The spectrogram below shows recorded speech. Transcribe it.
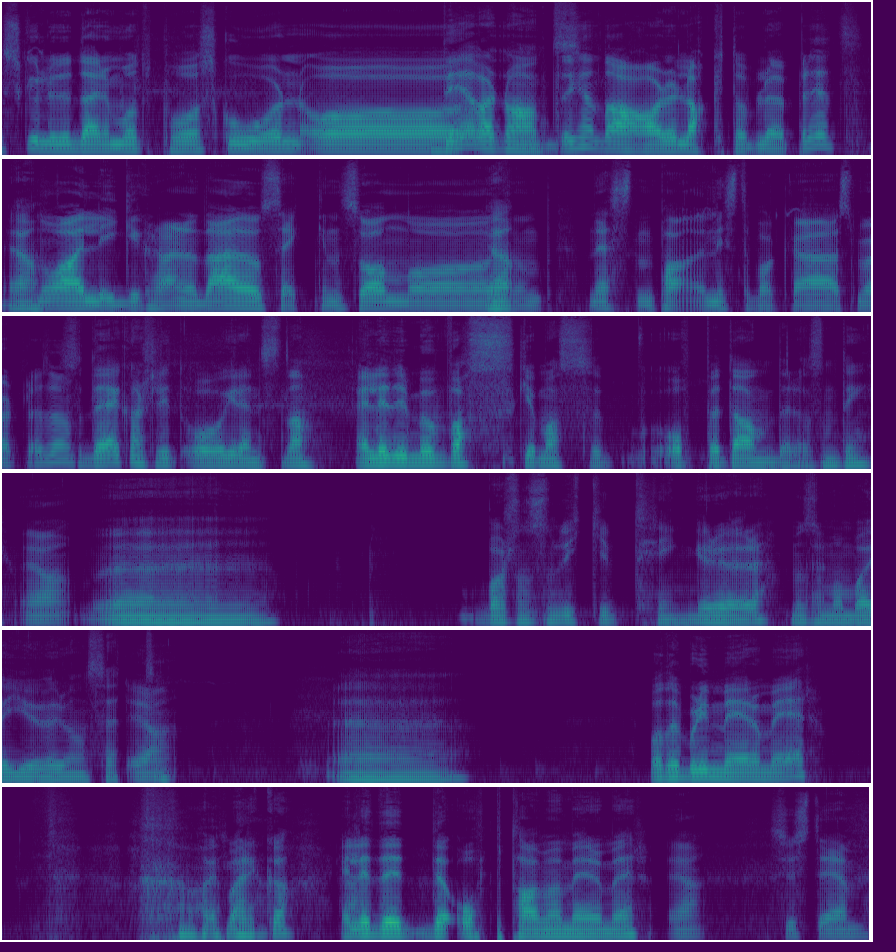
Skulle du derimot på skolen og Det har vært noe annet. Kan- Da har du lagt opp løpet ditt. Ja. Nå er, ligger klærne der, og sekken sånn, og Ja. sånn, nesten pa nistepakka er smørt, liksom. Så det er kanskje litt over grensen, da. Eller drive med å vaske masse opp etter andre og sånne ting. Ja. Uh, bare sånn som du ikke trenger å gjøre, men som man bare gjør uansett. ja. Uh, og det blir mer og mer, har jeg merka. Eller det, det opptar meg mer og mer. Ja. System.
